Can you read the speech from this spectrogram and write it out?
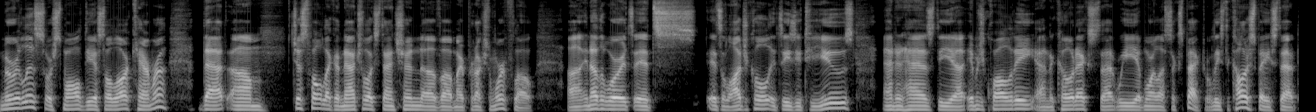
mirrorless or small DSLR camera that um, just felt like a natural extension of uh, my production workflow. Uh, in other words, it's, it's logical, it's easy to use, and it has the uh, image quality and the codecs that we more or less expect, or at least the color space that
